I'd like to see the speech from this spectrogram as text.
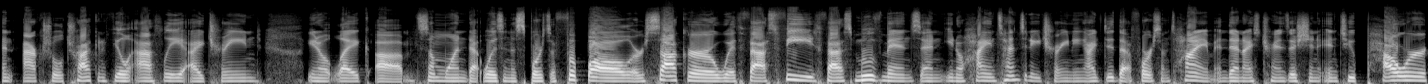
an actual track and field athlete. I trained, you know, like um, someone that was in the sports of football or soccer with fast feet, fast movements, and, you know, high intensity training. I did that for some time. And then I transitioned into power,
